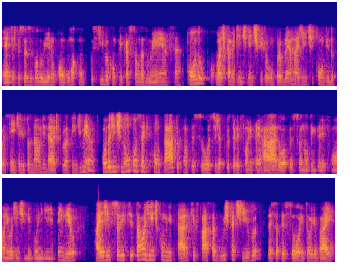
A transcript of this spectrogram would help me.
é, se as pessoas evoluíram com alguma possível complicação da doença. Quando, logicamente, a gente identifica algum problema, a gente convida o paciente a retornar à unidade para o atendimento. Quando a gente não consegue contato com a pessoa, seja porque o telefone está errado, ou a pessoa não tem telefone, ou a gente ligou e ninguém entendeu, Aí a gente solicita ao agente comunitário que faça a busca ativa dessa pessoa, então ele vai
